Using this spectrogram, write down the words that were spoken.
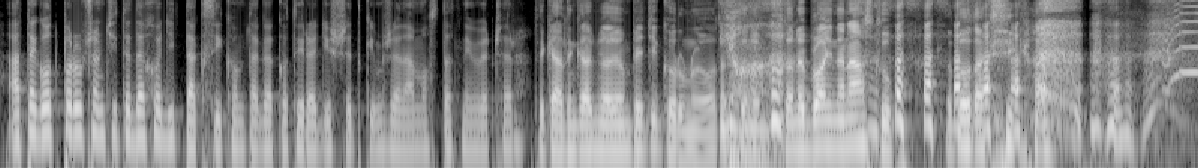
A tak odporúčam ti teda chodiť taxíkom, tak ako ty radíš všetkým ženám ostatný večer. tak já tenkrát měl jenom pěti korun, jo, tak to, ne, to nebylo ani na nástup do toho taxíka.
